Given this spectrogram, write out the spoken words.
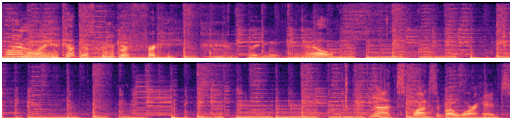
Finally, I got this member free. Freaking hell. Not sponsored by Warheads.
